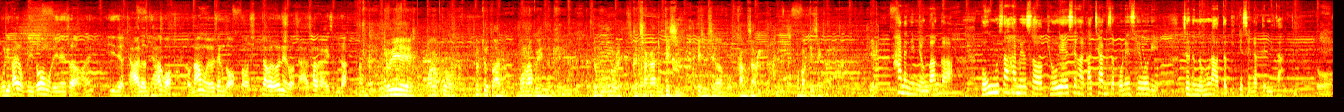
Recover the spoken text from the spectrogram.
우리 가족들이 도움으로 인해서 어, 이제 잘 은퇴하고 또 남은 여생도 또 십자가 은혜로 잘 살아가겠습니다. 교회에 와갖고 협조도 안, 못 하고 했는데 너무 오늘 거창한 대시 해주셔서 감사합니다. 고맙게 생각합니다. 예. 하나님 영광과 봉사하면서 교회 생활 같이 하면서 보낸 세월이 저는 너무나 뜻깊게 생각됩니다. 또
